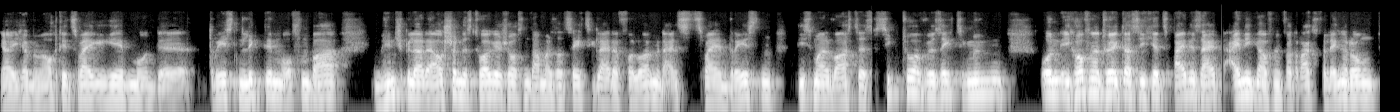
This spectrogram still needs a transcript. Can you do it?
Ja, ich habe ihm auch die zwei gegeben und äh, Dresden liegt ihm offenbar. Im Hinspiel hat er auch schon das Tor geschossen. Damals hat 60 leider verloren mit 1 zu 2 in Dresden. Diesmal war es das Siegtor für 60 München. Und ich hoffe natürlich, dass sich jetzt beide Seiten einigen auf eine Vertragsverlängerung,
